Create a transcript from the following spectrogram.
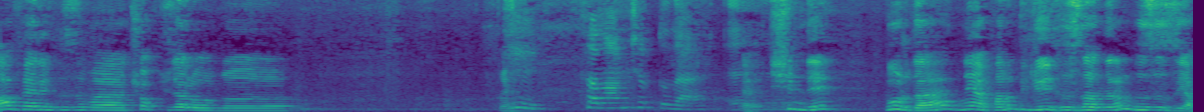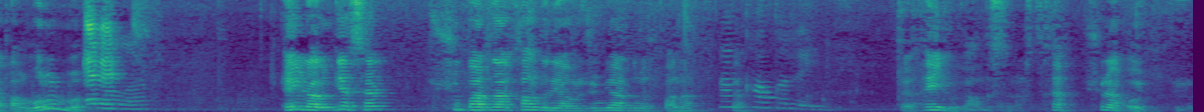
Aferin kızıma. Çok güzel oldu. Salam çok güzel. Evet. Şimdi burada ne yapalım? Videoyu hızlandıralım. Hızlı hızlı yapalım. Olur mu? Evet. Eylül Hanım gel sen. Şu bardağı kaldır yavrucuğum. Yardım et bana. Ben Heh. kaldırayım. Evet, Eylül kaldırsın artık. Heh, şuraya koy. kuzum.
